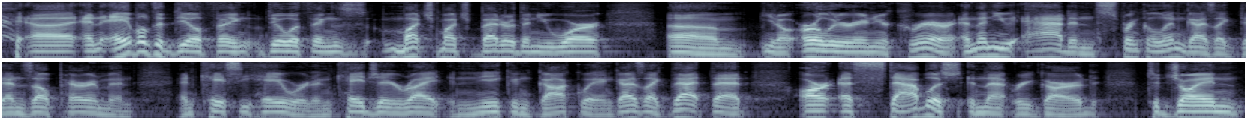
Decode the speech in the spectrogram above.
uh, and able to deal thing, deal with things much much better than you were um, you know earlier in your career. And then you add and sprinkle in guys like Denzel Perryman and Casey Hayward and KJ Wright and Yannick Ngakoue and guys like that that are established in that regard to join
